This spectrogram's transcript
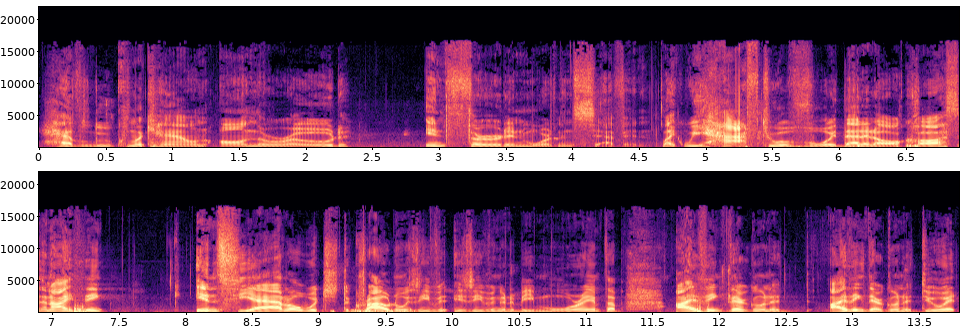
have Luke McCown on the road in third and more than seven. Like we have to avoid that at all costs. And I think in Seattle, which the crowd noise even, is even going to be more amped up, I think they're going to. I think they're going to do it.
